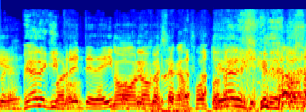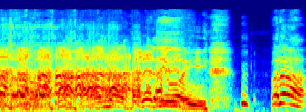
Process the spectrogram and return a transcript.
para- eh. Mirá el equipo. Correte de ahí. No, porque no, me sacan fotos. Mirá el equipo. Anda, parate voy. Pará.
